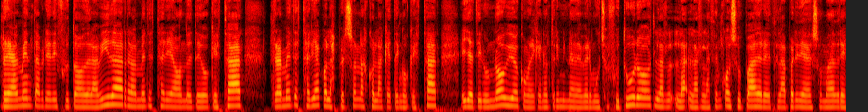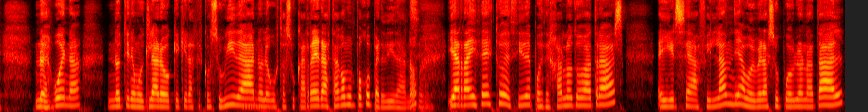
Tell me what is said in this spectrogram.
¿Realmente habría disfrutado de la vida? ¿Realmente estaría donde tengo que estar? ¿Realmente estaría con las personas con las que tengo que estar? Ella tiene un novio con el que no termina de ver mucho futuro, la, relación con su padre desde la pérdida de su madre no es buena, no tiene muy claro qué quiere hacer con su vida, no le gusta su carrera, está como un poco perdida, ¿no? Y a raíz de esto decide pues dejarlo todo atrás e irse a Finlandia, volver a su pueblo natal,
